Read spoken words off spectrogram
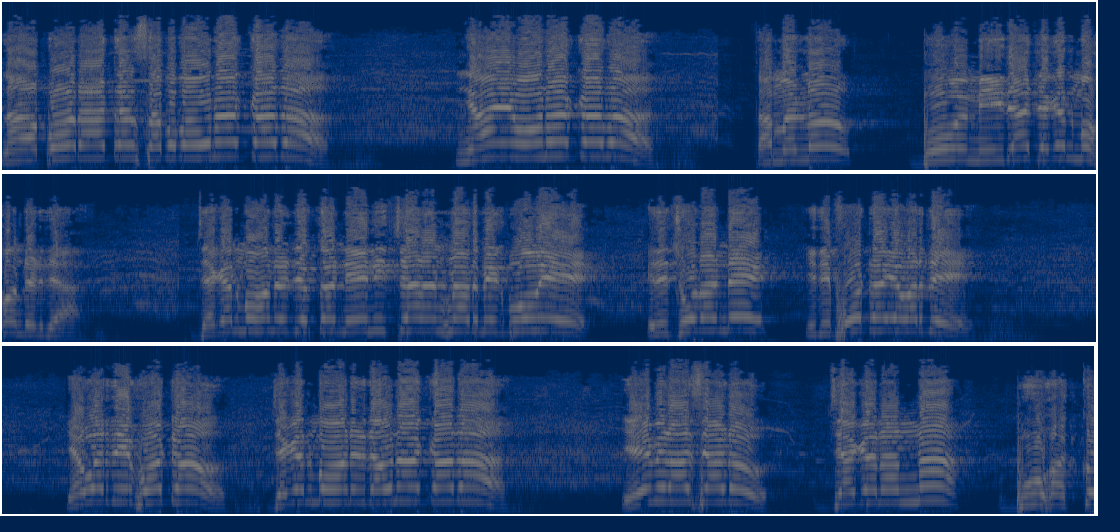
నా పోరాటం సబబు అవునా కాదా? న్యాయం అవునా కాదా? తమిళ్ళో భూమి మీద జగన్మోహన్ రెడ్డిదా? జగన్మోహన్ రెడ్డి చెప్తాడు నేను ఇచ్చానంటున్నాడు మీకు భూమి. ఇది చూడండి ఇది ఫోటో ఎవరిది? ఎవరిది ఫోటో? జగన్మోహన్ రెడ్డి అవునా కాదా? ఏమి రాశాడు? జగనన్న భూ హక్కు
